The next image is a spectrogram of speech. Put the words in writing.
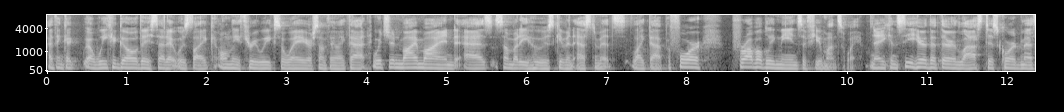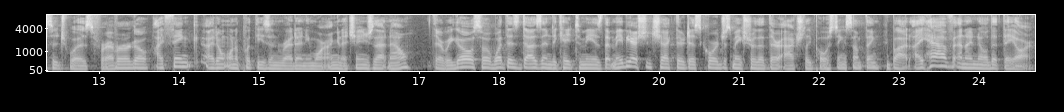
I think a, a week ago they said it was like only three weeks away or something like that, which in my mind, as somebody who has given estimates like that before, probably means a few months away. Now you can see here that their last Discord message was forever ago. I think I don't want to put these in red anymore. I'm going to change that now. There we go. So what this does indicate to me is that maybe I should check their Discord, just make sure that they're actually posting something. But I have, and I know that they are.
